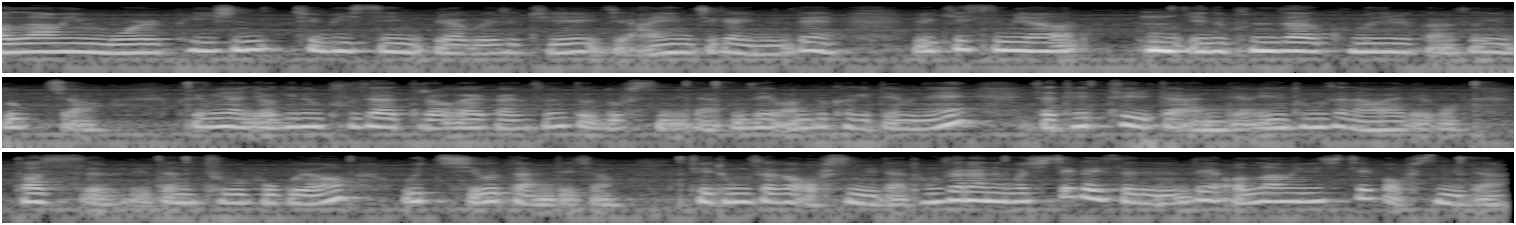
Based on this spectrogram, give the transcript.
Allowing more patients to be seen 이라고 해서 뒤에 이제 ing가 있는데 이렇게 있으면 얘는 분사 구문일 가능성이 높죠. 그러면 여기는 부사 들어갈 가능성이 또 높습니다. 문제 완벽하기 때문에 자 that 일단 안 돼요. 얘는 동사 나와야 되고 does 일단 두고 보고요. which 이것도 안 되죠. 뒤에 동사가 없습니다. 동사라는 건 시제가 있어야 되는데 allowing은 시제가 없습니다.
